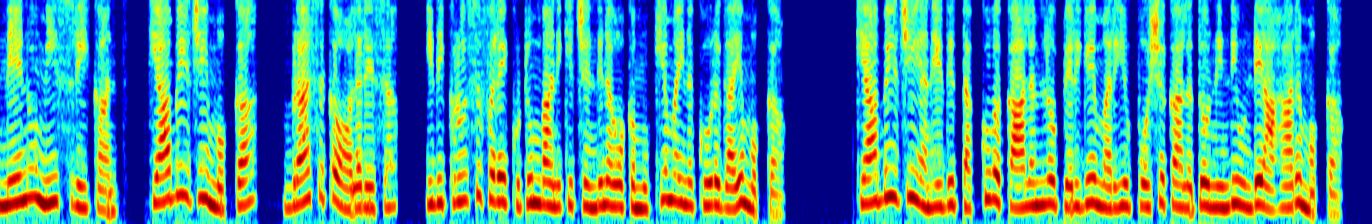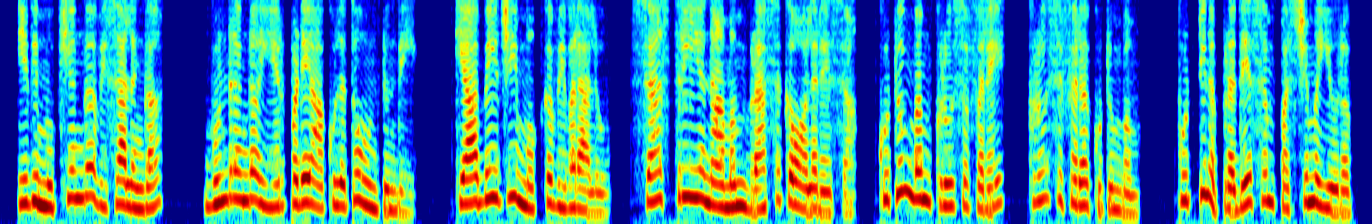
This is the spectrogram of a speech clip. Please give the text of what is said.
నేను మీ శ్రీకాంత్. క్యాబేజీ మొక్క బ్రాసక ఆలరేస ఇది క్రూసిఫరే కుటుంబానికి చెందిన ఒక ముఖ్యమైన కూరగాయ మొక్క. క్యాబేజీ అనేది తక్కువ కాలంలో పెరిగే మరియు పోషకాలతో నిండి ఉండే ఆహార మొక్క. ఇది ముఖ్యంగా విశాలంగా గుండ్రంగా ఏర్పడే ఆకులతో ఉంటుంది. క్యాబేజీ మొక్క వివరాలు. శాస్త్రీయ నామం బ్రాసక ఆలరేస కుటుంబం క్రూసిఫరే క్రూసిఫెరా కుటుంబం. పుట్టిన ప్రదేశం పశ్చిమ యూరప్.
